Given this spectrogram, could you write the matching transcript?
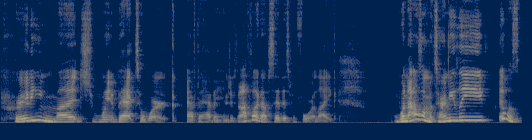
pretty much went back to work after having Hendrix. And I feel like I've said this before. Like, when I was on maternity leave, it was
